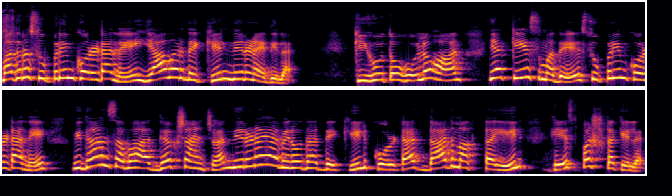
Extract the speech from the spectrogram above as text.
मात्र सुप्रीम कोर्टाने यावर देखील निर्णय दिलाय. किहोतो होलोहान या केसमध्ये सुप्रीम कोर्टाने विधानसभा अध्यक्षांच्या निर्णयाविरोधात देखील कोर्टात दाद मागता येईल हे स्पष्ट केलंय.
